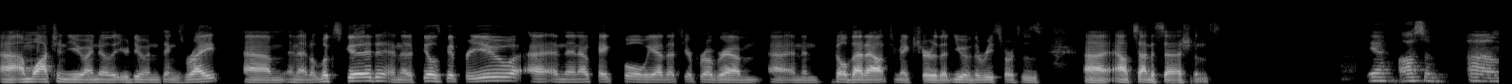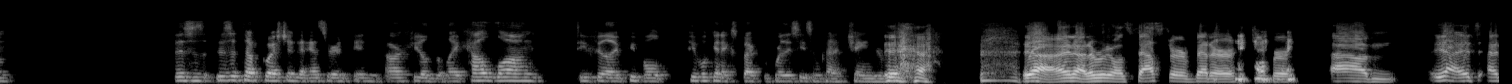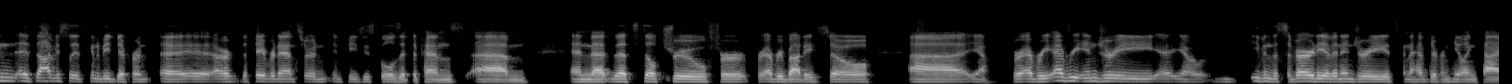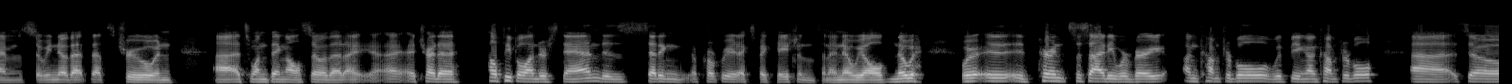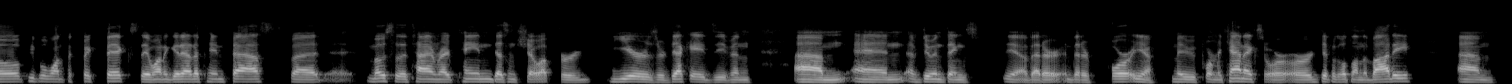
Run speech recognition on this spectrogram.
uh, i'm watching you. I know that you're doing things right um, and that it looks good and that it feels good for you. Uh, and then, okay, cool, we add that to your program uh, and then build that out to make sure that you have the resources uh, outside of sessions. Yeah, awesome. Um, this is this is a tough question to answer in, in our field, but like, how long do you feel like people people can expect before they see some kind of change? yeah, yeah, I know. Everybody wants faster, better, cheaper. Um, yeah it's and it's obviously it's going to be different. Uh, our the favorite answer in, in pt schools it depends. Um, and that that's still true for for everybody. So uh, yeah for every every injury uh, you know even the severity of an injury it's going to have different healing times. So we know that that's true. And uh, it's one thing also that I, I, I try to help people understand is setting appropriate expectations. And i know we all know we're in current society we're very uncomfortable with being uncomfortable uh, so people want the quick fix. They want to get out of pain fast, but uh, most of the time, right, pain doesn't show up for years or decades even, um, and of doing things you know that are that are poor, you know, maybe poor mechanics or or difficult on the body. Um,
